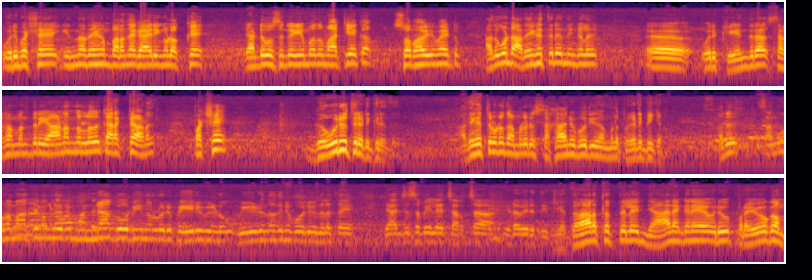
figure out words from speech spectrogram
ഒരുപക്ഷെ ഇന്ന് അദ്ദേഹം പറഞ്ഞ കാര്യങ്ങളൊക്കെ രണ്ട് ദിവസം കഴിയുമ്പോൾ അത് മാറ്റിയേക്കാം സ്വാഭാവികമായിട്ടും. അതുകൊണ്ട് അദ്ദേഹത്തിന് നിങ്ങൾ ഒരു കേന്ദ്ര സഹമന്ത്രിയാണെന്നുള്ളത് കറക്റ്റാണ്. പക്ഷേ ഗൗരവത്തിലെടുക്കരുത്. അദ്ദേഹത്തിനോട് നമ്മളൊരു സഹാനുഭൂതി നമ്മൾ പ്രകടിപ്പിക്കണം. അത് സമൂഹ മാധ്യമങ്ങളിൽ ഒരു മുന്നാ ഗോപി എന്നുള്ളൊരു പേര് വീണു വീഴുന്നതിന് പോലും ഇന്നലത്തെ രാജ്യസഭയിലെ ചർച്ച ഇടവരുത്തി യഥാർത്ഥത്തിൽ ഞാനങ്ങനെ ഒരു പ്രയോഗം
